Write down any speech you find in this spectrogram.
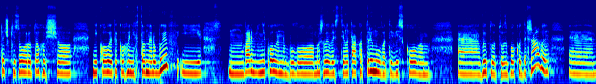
точки зору того, що ніколи такого ніхто не робив, і в армії ніколи не було можливості отак отримувати військовим е, виплату з боку держави. Е,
